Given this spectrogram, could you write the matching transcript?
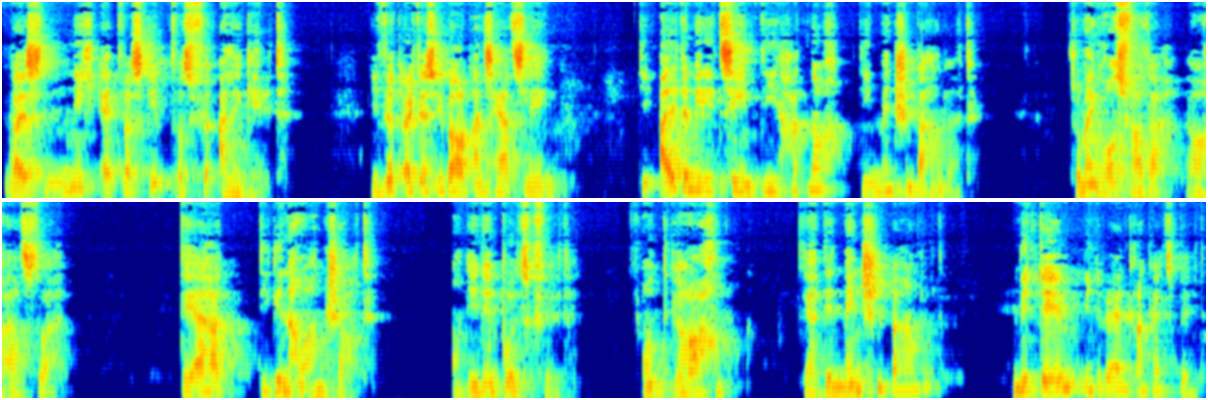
weil es nicht etwas gibt, was für alle gilt. Ich würde euch das überhaupt ans Herz legen. Die alte Medizin, die hat noch die Menschen behandelt. So mein Großvater, der auch Arzt war, der hat die genau angeschaut und in den Puls gefühlt und gerochen. Der hat den Menschen behandelt mit dem individuellen Krankheitsbild.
